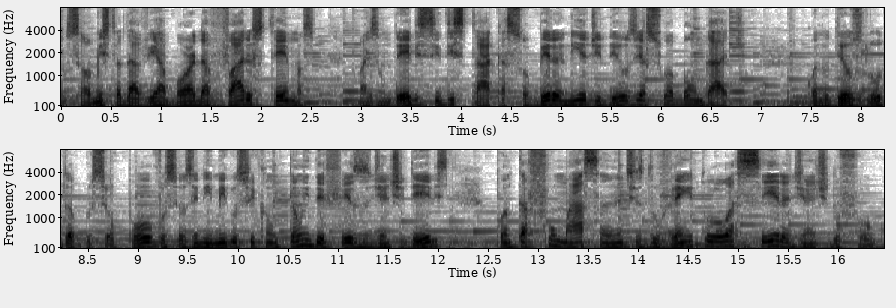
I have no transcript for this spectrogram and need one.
O salmista Davi aborda vários temas, mas um deles se destaca a soberania de Deus e a sua bondade. Quando Deus luta por seu povo, seus inimigos ficam tão indefesos diante deles quanto a fumaça antes do vento ou a cera diante do fogo.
